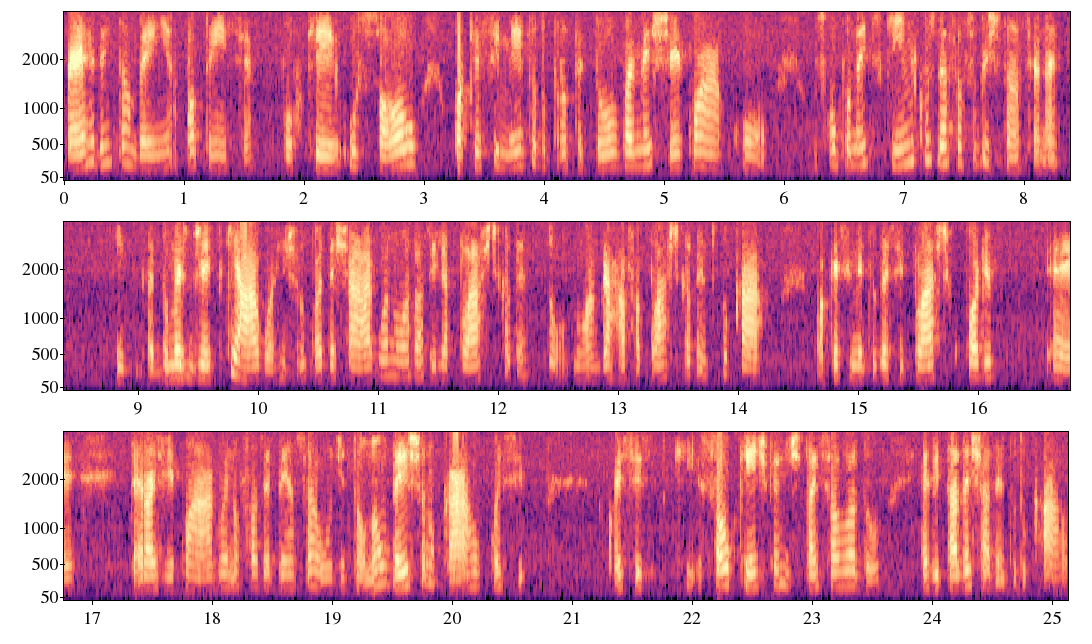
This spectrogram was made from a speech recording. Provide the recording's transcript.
perdem também a potência, porque o sol, o aquecimento do protetor vai mexer com, a, com os componentes químicos dessa substância, né? do mesmo jeito que água. A gente não pode deixar água numa vasilha plástica, dentro do, numa garrafa plástica dentro do carro. O aquecimento desse plástico pode é, interagir com a água e não fazer bem à saúde. Então, não deixa no carro com esse, com esse sol quente que a gente está em Salvador. Evitar deixar dentro do carro.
